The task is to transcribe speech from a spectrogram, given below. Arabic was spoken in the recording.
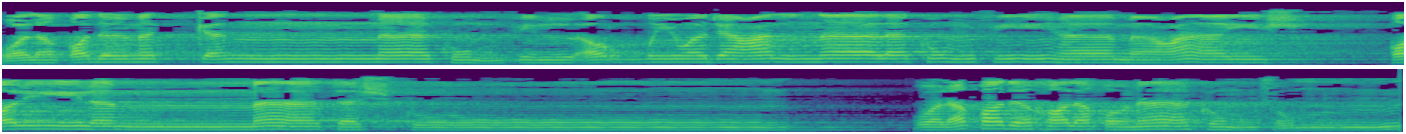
وَلَقَدْ مَكَّنَّاكُمْ فِي الْأَرْضِ وَجَعَلْنَا لَكُمْ فِيهَا مَعَايِشَ قَلِيلًا مَّا تَشْكُرُونَ وَلَقَدْ خَلَقْنَاكُمْ ثُمَّ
